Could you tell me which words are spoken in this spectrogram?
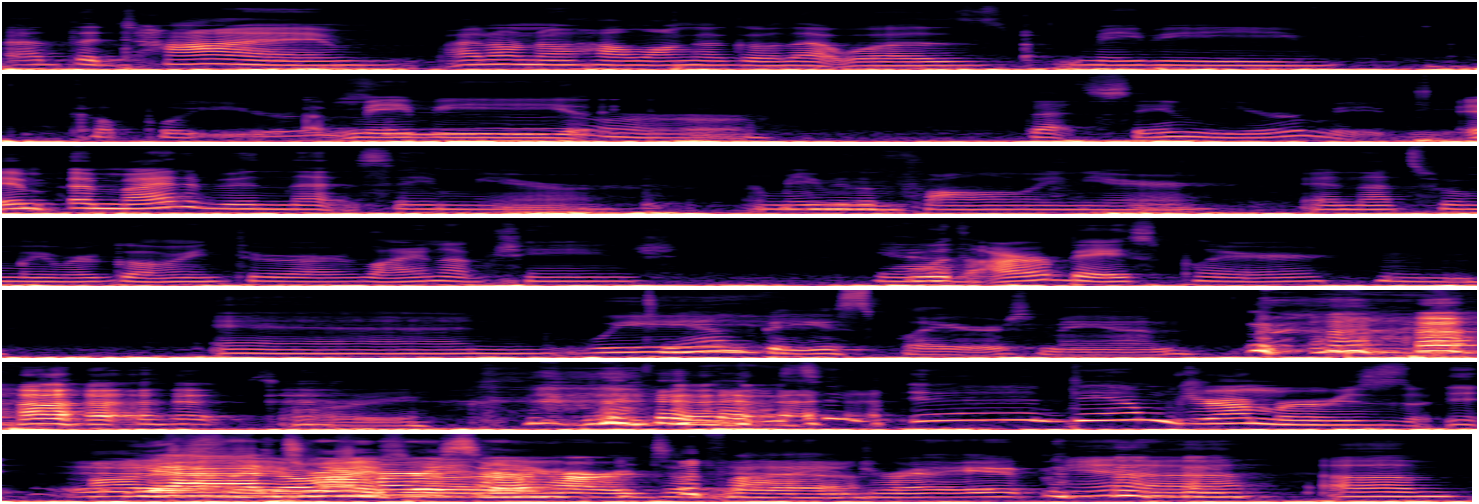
at the time, I don't know how long ago that was. Maybe a couple years, maybe- or that same year, maybe. it, it might have been that same year, or maybe Mm. the following year, and that's when we were going through our lineup change. Yeah. with our bass player, and we Damn bass players, man. Sorry. Eh, damn drummers. yeah, drummers are hard to find, right? Yeah. Um,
